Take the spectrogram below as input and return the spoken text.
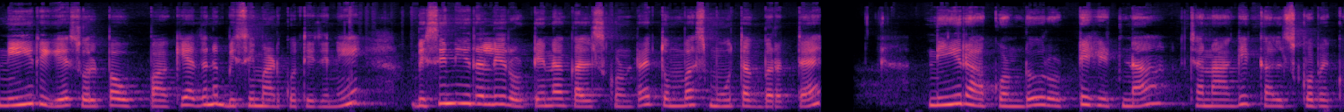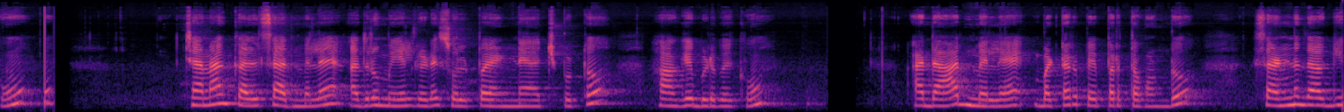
ನೀರಿಗೆ ಸ್ವಲ್ಪ ಉಪ್ಪಾಕಿ ಅದನ್ನು ಬಿಸಿ ಮಾಡ್ಕೊತಿದ್ದೀನಿ. ಬಿಸಿ ನೀರಲ್ಲಿ ರೊಟ್ಟಿನ ಕಲಿಸ್ಕೊಂಡ್ರೆ ತುಂಬ ಸ್ಮೂತಾಗಿ ಬರುತ್ತೆ. ನೀರು ಹಾಕ್ಕೊಂಡು ರೊಟ್ಟಿ ಹಿಟ್ಟನ್ನ ಚೆನ್ನಾಗಿ ಕಲಿಸ್ಕೋಬೇಕು. ಚೆನ್ನಾಗಿ ಕಲಸಾದ್ಮೇಲೆ ಅದ್ರ ಮೇಲ್ಗಡೆ ಸ್ವಲ್ಪ ಎಣ್ಣೆ ಹಚ್ಬಿಟ್ಟು ಹಾಗೆ ಬಿಡಬೇಕು. ಅದಾದಮೇಲೆ ಬಟರ್ ಪೇಪರ್ ತಗೊಂಡು ಸಣ್ಣದಾಗಿ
